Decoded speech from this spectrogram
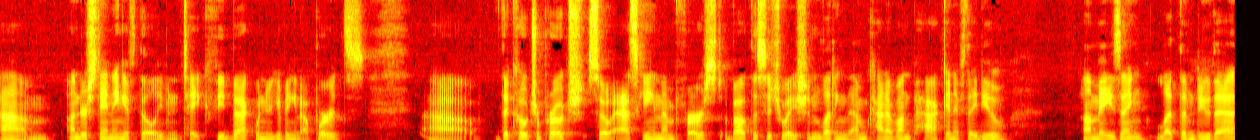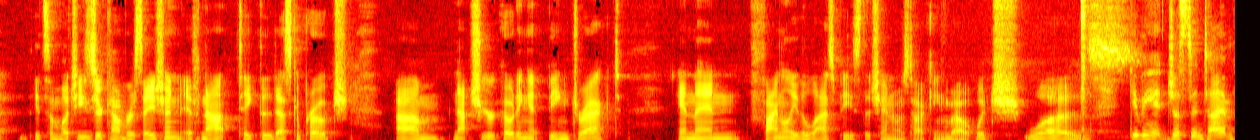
um, understanding if they'll even take feedback when you're giving it upwards. Uh, the coach approach, so asking them first about the situation, letting them kind of unpack, and if they do, amazing, let them do that. It's a much easier conversation. If not, take the DESC approach. Um, not sugarcoating it, being direct. And then finally, the last piece that Shannon was talking about, which was Giving it just in time.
